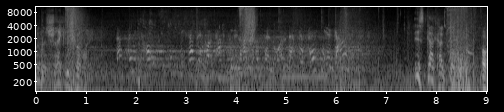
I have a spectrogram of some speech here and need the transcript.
wird es schrecklich bereuen. Das bin ich raus. Ich habe den Kontakt zu den anderen verloren. Das gefällt mir gar nicht. Ist gar kein Problem. Oh.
